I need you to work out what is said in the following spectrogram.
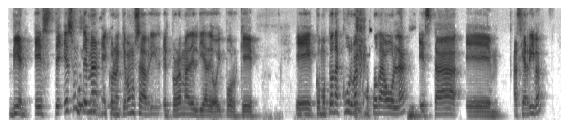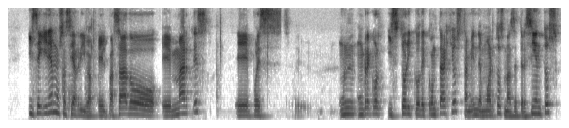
Bien, este es un tema eh, con el que vamos a abrir el programa del día de hoy porque eh, como toda curva, como toda ola, está hacia arriba y seguiremos hacia arriba. El pasado martes, pues un, un récord histórico de contagios, también de muertos, más de 300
